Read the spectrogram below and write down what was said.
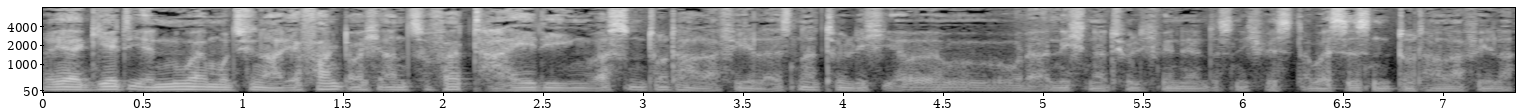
reagiert ihr nur emotional. Ihr fangt euch an zu verteidigen, was ein totaler Fehler ist. Natürlich, äh, oder nicht natürlich, wenn ihr das nicht wisst, aber es ist ein totaler Fehler.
